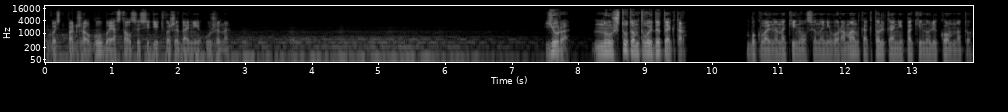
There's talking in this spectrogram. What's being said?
Гость поджал губы и остался сидеть в ожидании ужина. «Юра, ну что там твой детектор?» Буквально накинулся на него Роман, как только они покинули комнату.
